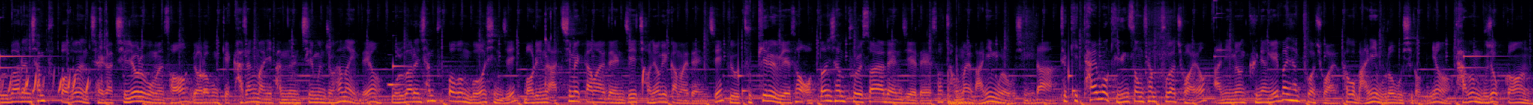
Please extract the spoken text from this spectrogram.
올바른 샴푸법은 제가 진료를 보면서 여러분께 가장 많이 받는 질문 중 하나인데요. 올바른 샴푸법은 무엇인지, 머리는 아침에 감아야 되는지 저녁에 감아야 되는지, 그리고 두피를 위해서 어떤 샴푸를 써야 되는지에 대해서 정말 많이 물어보십니다. 특히 탈모 기능성 샴푸가 좋아요? 아니면 그냥 일반 샴푸가 좋아요? 하고 많이 물어보시거든요. 답은 무조건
